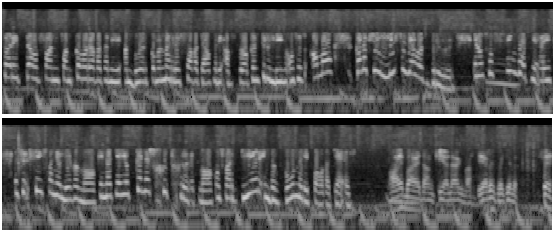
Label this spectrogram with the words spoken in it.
Sarita van van Kara wat aan die aan boord kom en Marissa wat help met die afspraak en Trolien. Ons is almal kan ek sê lief vir jou as broer. En ons wil sien dat jy 'n sukses van jou lewe maak en dat jy jou kinders goed groot maak. Ons waardeer en bewonder die pa wat jy is. Baie baie dankie julle. Ek waardeer dit wat julle sê.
